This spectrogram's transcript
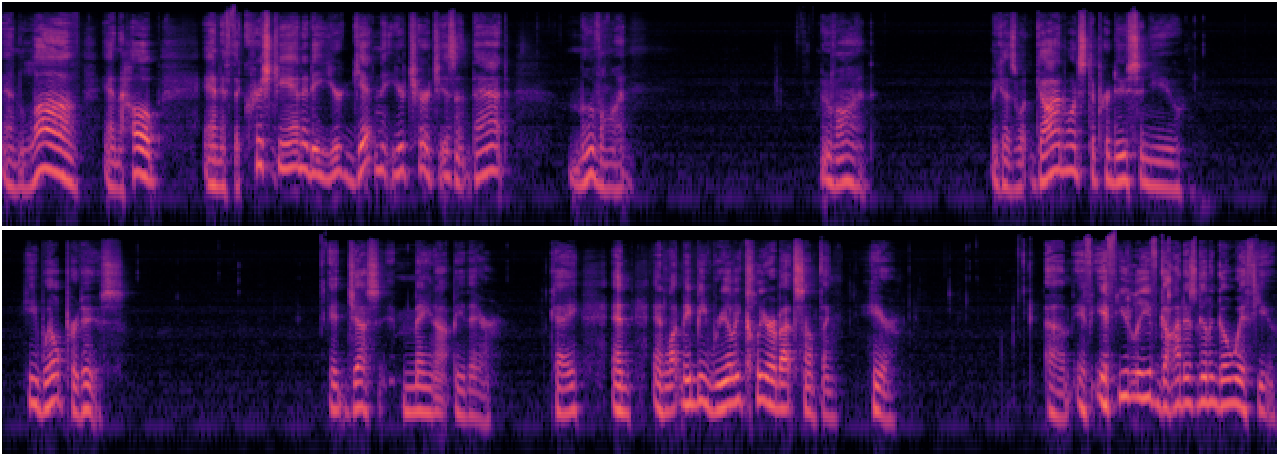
and love and hope. And if the Christianity you're getting at your church isn't that, move on. Move on. Because what God wants to produce in you He will produce. It just may not be there. Okay? And and let me be really clear about something here. Um, if if you leave, God is going to go with you.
